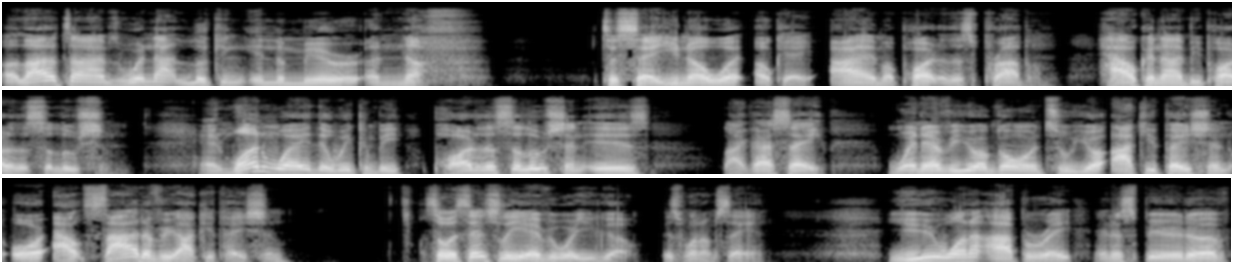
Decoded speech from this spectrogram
a lot of times we're not looking in the mirror enough to say, you know what? Okay, I am a part of this problem. How can I be part of the solution? And one way that we can be part of the solution is, like I say, whenever you're going to your occupation or outside of your occupation. So essentially, everywhere you go, is what I'm saying. You want to operate in a spirit of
